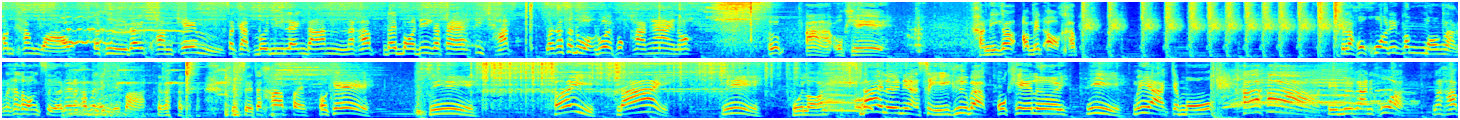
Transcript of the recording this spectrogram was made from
ค่อนข้างว้าว ก็คือได้ความเข้มสกัดโดยมีแรงดันนะครับ ได้บอดี้กาแฟที่ชัด แล้วก็สะดวกด้วยพกพาง่ายเนาะปึ๊บอ่าโอเค คราวนี้ก็เอาเม็ดออกครับ เวลาคั่วๆนี่ต้องมองหลังนะระวังเสือด้วยนะครับเวลาอยู่ในป่าเดี๋ยวเสือจะคาบไป โอเค นี่ เฮ้ย ได้ นี่โอ้ยร้อน ได้เลยเนี่ย สีคือแบบโอเคเลย นี่ไม่อยากจะโม้ฮ่าฮ่าฝีมือการคั่ว นะครับ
